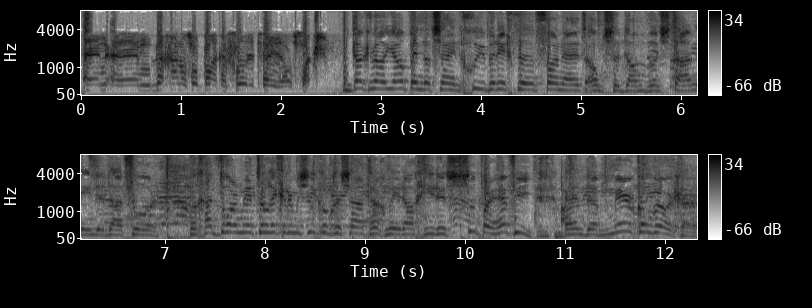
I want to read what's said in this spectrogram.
En uh, we gaan ons oppakken voor de tweede helft straks. Dankjewel Joop. En dat zijn goede berichten vanuit Amsterdam. We staan inderdaad voor. We gaan door met de lekkere muziek op de zaterdagmiddag. Hier is Super Heavy en de Miracle Worker.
